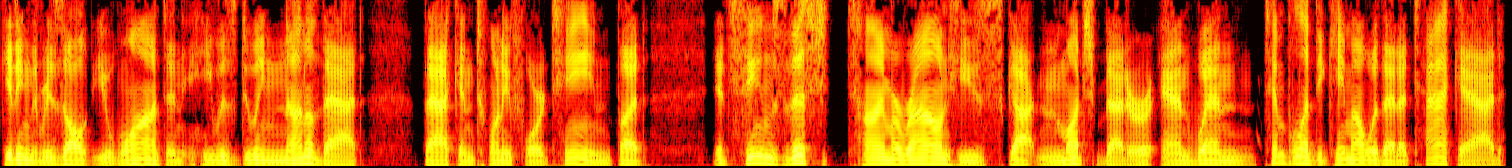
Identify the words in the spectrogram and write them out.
getting the result you want. And he was doing none of that back in 2014. But it seems this time around he's gotten much better. And when Tim Pawlenty came out with that attack ad,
